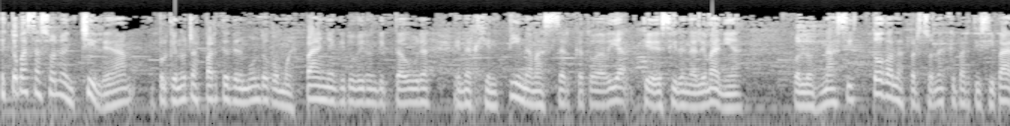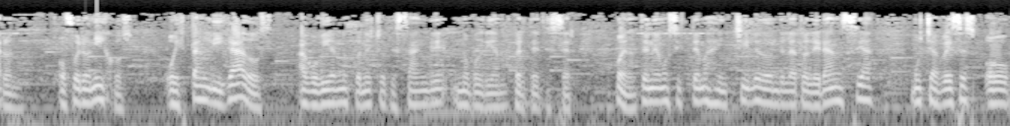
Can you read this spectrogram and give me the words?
Esto pasa solo en Chile, ¿ah? porque en otras partes del mundo como España que tuvieron dictadura, en Argentina más cerca todavía, que decir en Alemania, con los nazis todas las personas que participaron o fueron hijos o están ligados a gobiernos con hechos de sangre no podrían pertenecer. Bueno, tenemos sistemas en Chile donde la tolerancia muchas veces o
